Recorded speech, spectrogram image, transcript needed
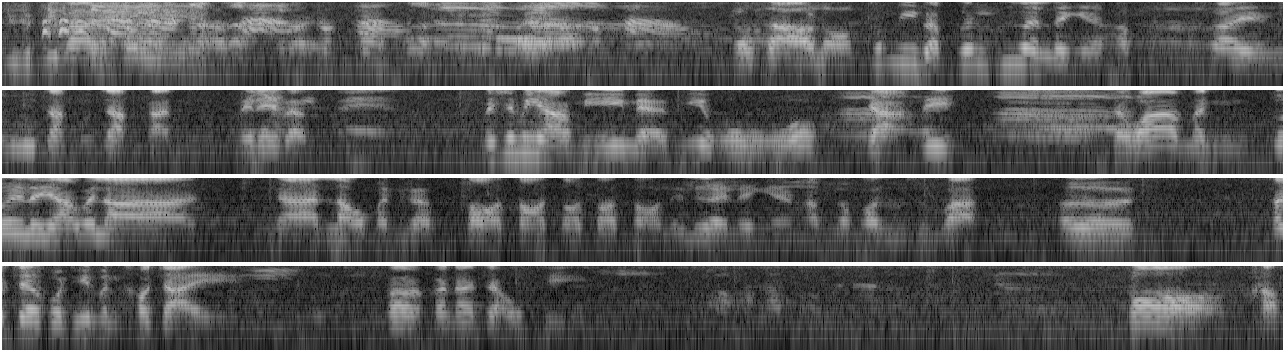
อยู่ที่บ้านก็มีครับใช่เออสาวๆเหรอ ก็มีแบบเพื่อนๆอะไรเงี้ยครับ ใช่รู้จักรู้จักกันไม่ได้แบบฟนไม่ใช่ไม่อยากมีแหมพี่โอ้โหอยากสิเออ แต่ว่ามันด้วยระยะเวลางานเรามันแบบต่อต่อต่อต่อต่อเรื่อยๆอะไรเงี้ยครับเราก็รู้สึกว่า เออถ้าเจอคนที่มันเข้าใจ ก็ก็น่าจะโอเคก็ครับ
